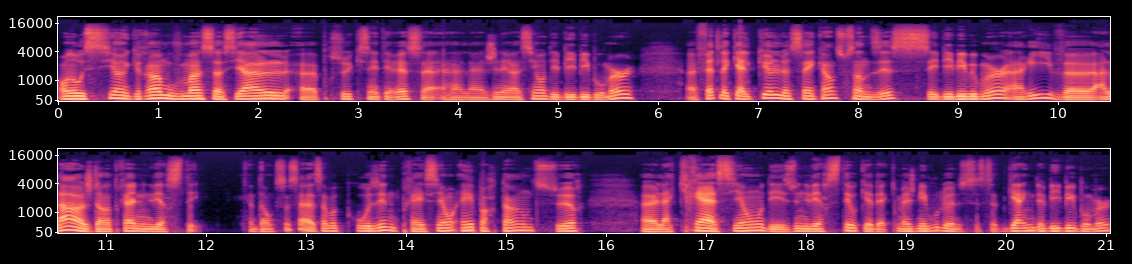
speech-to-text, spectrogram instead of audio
On a aussi un grand mouvement social pour ceux qui s'intéressent à, la génération des baby boomers. faites le calcul, 50-70, ces baby boomers arrivent à l'âge d'entrer à l'université. Donc ça, ça, va causer une pression importante sur euh, la création des universités au Québec. Imaginez-vous cette gang de baby boomers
